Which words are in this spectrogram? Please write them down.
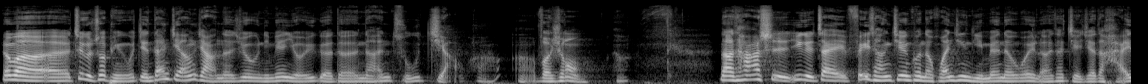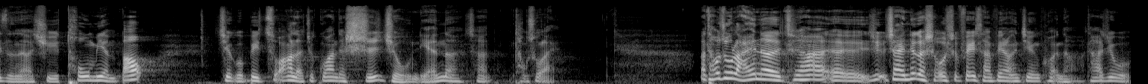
那么呃这个作品我简单讲讲呢，就里面有一个的男主角啊啊 Valjean 啊，那他是一个在非常艰困的环境里面呢，为了他姐姐的孩子呢去偷面包。结果被抓了，就关了十九年呢，才逃出来。啊，逃出来呢，他呃，就在那个时候是非常非常艰困啊，他就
